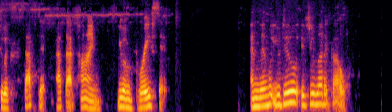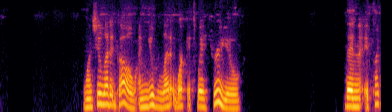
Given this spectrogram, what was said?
to accept it at that time. You embrace it. And then what you do is you let it go. Once you let it go and you let it work its way through you, then it's like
